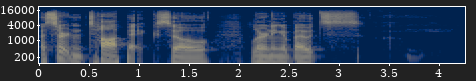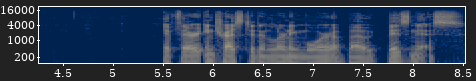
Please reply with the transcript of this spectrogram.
a certain topic. So learning about if they're interested in learning more about business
